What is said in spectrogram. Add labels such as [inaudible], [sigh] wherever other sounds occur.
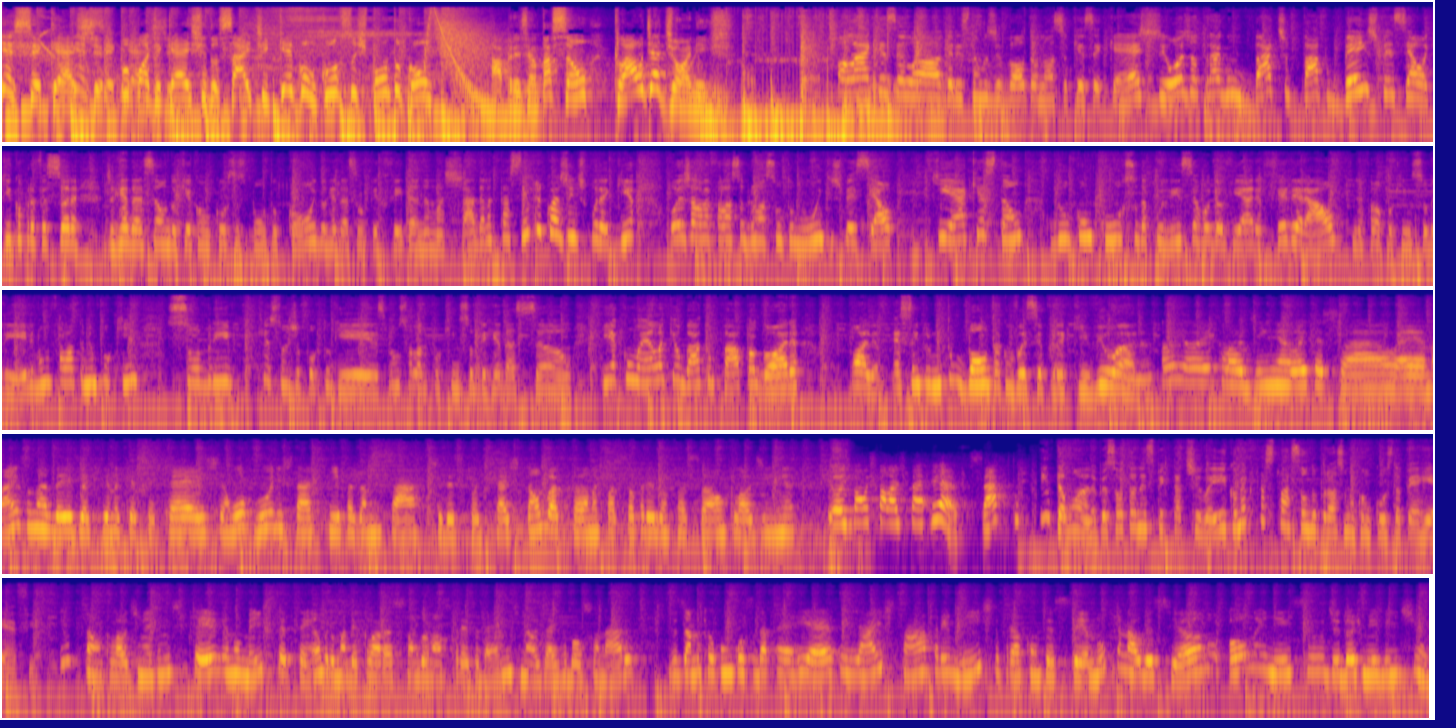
QCcast, o podcast do site qconcursos.com. Apresentação: Cláudia Jones. Olá, QC Lover! Estamos de volta ao nosso QCcast. Hoje eu trago um bate-papo bem especial aqui com a professora de redação do QConcursos.com e do Redação Perfeita, Ana Machado. Ela está sempre com a gente por aqui. Hoje ela vai falar sobre um assunto muito especial, que é a questão do concurso da Polícia Rodoviária Federal. Vai falar um pouquinho sobre ele. Vamos falar também um pouquinho sobre questões de português, vamos falar um pouquinho sobre redação. E é com ela que eu bato um papo agora. Olha, é sempre muito bom estar com você por aqui, viu, Ana? Oi, oi, Claudinha. Oi, pessoal. É mais uma vez aqui no QCCast. É um orgulho estar aqui fazendo parte desse podcast tão bacana com a sua apresentação, Claudinha. E hoje vamos falar de PRF, certo? Então, Ana, o pessoal tá na expectativa aí. Como é que tá a situação do próximo concurso da PRF? Então, Claudinha, a gente teve no mês de setembro uma declaração do nosso presidente, né, o Jair Bolsonaro, dizendo que o concurso da PRF já está previsto para acontecer no final desse ano ou no início de 2021.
